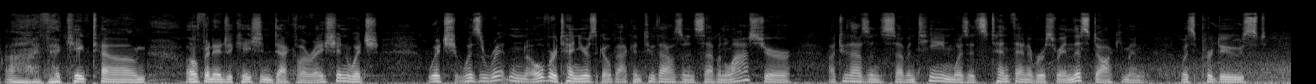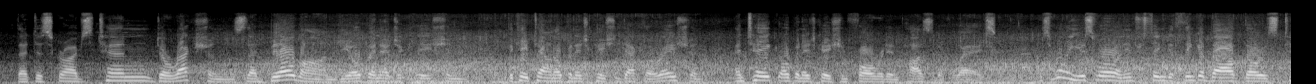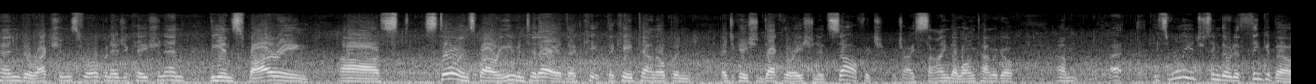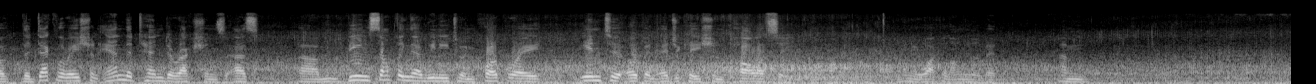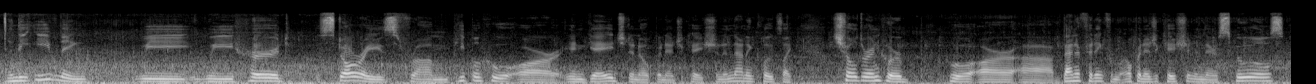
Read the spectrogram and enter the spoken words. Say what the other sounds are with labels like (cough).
uh, (laughs) the Cape Town Open Education Declaration, which, which was written over 10 years ago, back in 2007. Last year, uh, 2017 was its 10th anniversary, and this document was produced that describes 10 directions that build on the open education, the Cape Town Open Education Declaration, and take open education forward in positive ways. It's really useful and interesting to think about those 10 directions for open education and the inspiring, uh, st still inspiring even today, the Cape, the Cape Town Open Education Declaration itself, which, which I signed a long time ago. Um, uh, it's really interesting though to think about the declaration and the 10 directions as um, being something that we need to incorporate into open education policy. Let me walk along a little bit. Um, in the evening, we, we heard stories from people who are engaged in open education, and that includes like children who are, who are uh, benefiting from open education in their schools,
